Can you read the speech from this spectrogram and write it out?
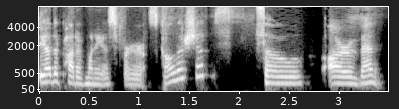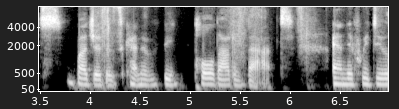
The other pot of money is for scholarships. So our event budget is kind of being pulled out of that, and if we do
